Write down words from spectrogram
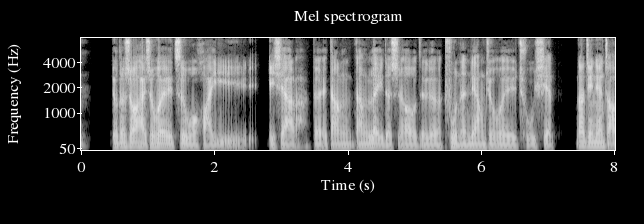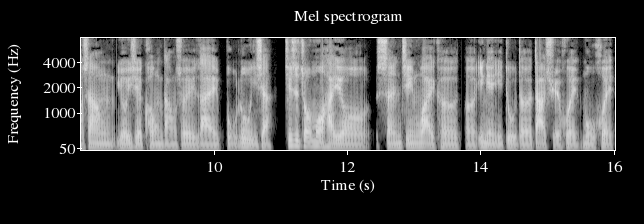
有的时候还是会自我怀疑一下啦。对，当当累的时候，这个负能量就会出现。那今天早上有一些空档，所以来补录一下。其实周末还有神经外科呃一年一度的大学会母会，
